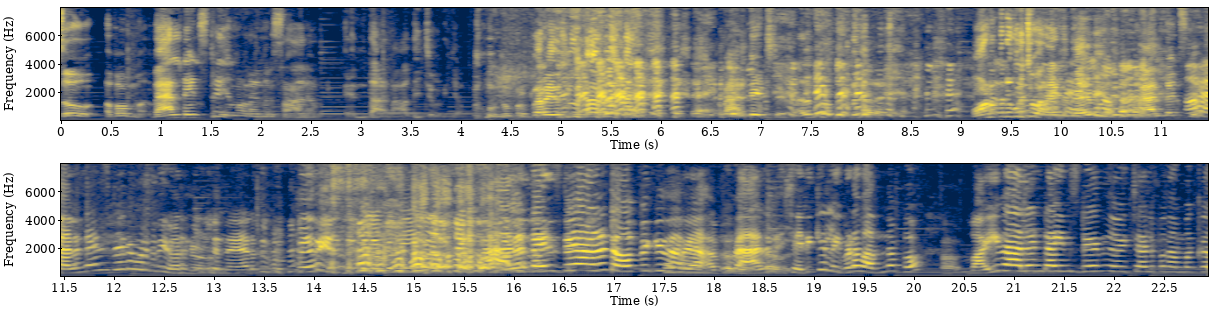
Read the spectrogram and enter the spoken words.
സോ അപ്പം വാലന്റൈൻസ് ഡേ എന്ന് പറയുന്ന ഒരു സാധനം എന്താണ്? ആദ്യം ചോദിക്കാം. ഒന്നും പ്രിപ്പയർ ചെയ്തിട്ടില്ല. Valentine's day. ഓണത്തിനെ കുറിച്ച് പറയുന്നത് വാലന്റൈൻസ് ഡേ. വാലന്റൈൻസ് ഡേനെ കുറിച്ച് നീ നേരത്തെ പ്രിപ്പയർ വാലന്റൈൻസ് ശരിക്കല്ല ഇവിടെ വന്നപ്പോ വൈ വാലന്റൈൻസ് ഡേ എന്ന് ചോദിച്ചാൽ ഇപ്പൊ നമുക്ക്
